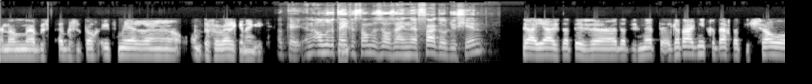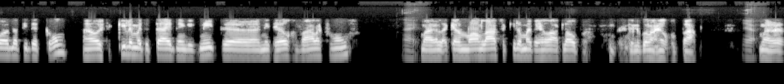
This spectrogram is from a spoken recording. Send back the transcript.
En dan hebben ze, hebben ze toch iets meer uh, om te verwerken, denk ik. Oké, okay. een andere tegenstander zal zijn uh, Fardo Duchenne. Ja, juist. Dat is, uh, dat is net. Ik had eigenlijk niet gedacht dat hij zo dat hij dit kon. Nou is de kilometertijd denk ik niet, niet heel gevaarlijk voor ons. Nee. Maar ik heb hem wel een laatste kilometer heel hard lopen. Dat is natuurlijk wel een heel goed paard. Ja. Maar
